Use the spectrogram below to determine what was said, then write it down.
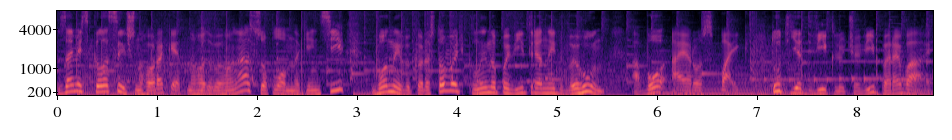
Замість класичного ракетного двигуна з соплом на кінці вони використовують клиноповітряний двигун або аероспайк. Тут є дві ключові переваги.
